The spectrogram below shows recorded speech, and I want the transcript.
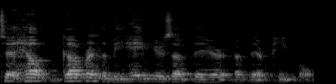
to help govern the behaviors of their, of their people.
